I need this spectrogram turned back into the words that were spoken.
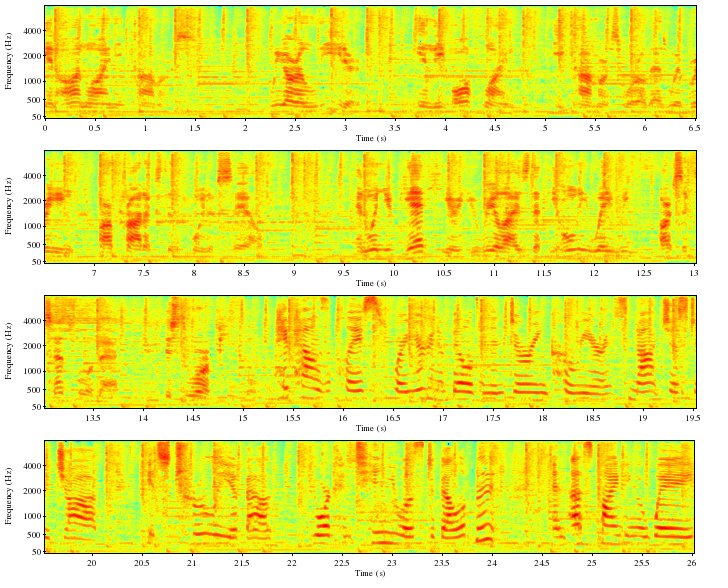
in online e-commerce. We are a leader in the offline e-commerce world as we're bringing our products to the point of sale. And when you get here, you realize that the only way we are successful at that is through our people. PayPal is a place where you're going to build an enduring career. It's not just a job. It's truly about your continuous development and us finding a way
